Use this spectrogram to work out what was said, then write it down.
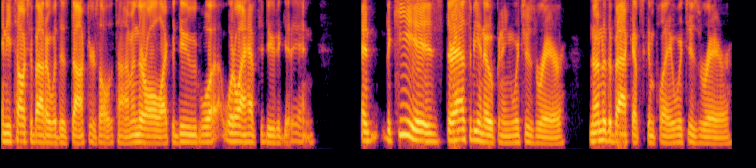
and he talks about it with his doctors all the time, and they're all like, "Dude, what what do I have to do to get in?" And the key is there has to be an opening, which is rare. None of the backups can play, which is rare.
